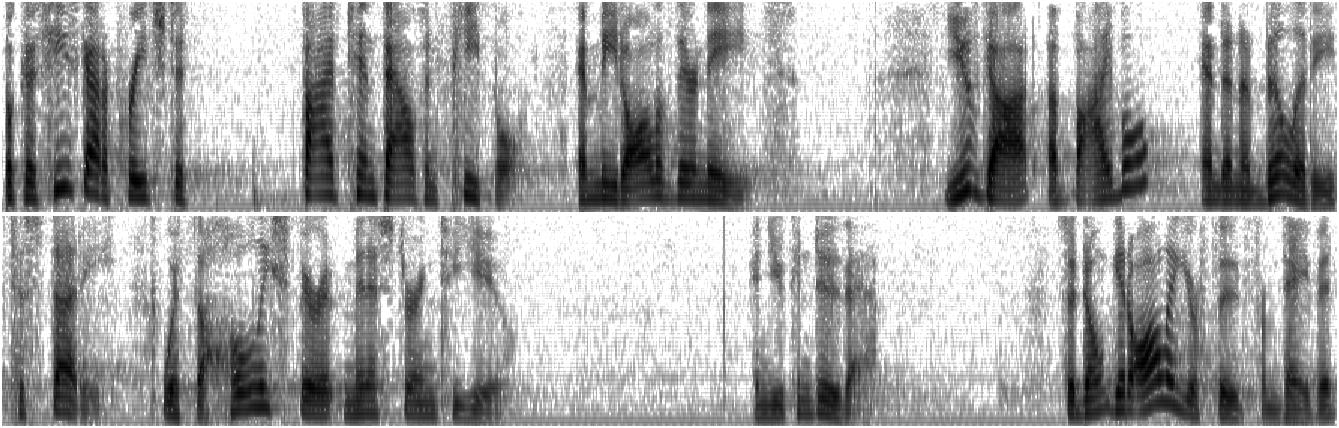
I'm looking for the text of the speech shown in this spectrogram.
Because he's got to preach to five, 10,000 people and meet all of their needs. You've got a Bible and an ability to study with the Holy Spirit ministering to you. And you can do that. So don't get all of your food from David,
